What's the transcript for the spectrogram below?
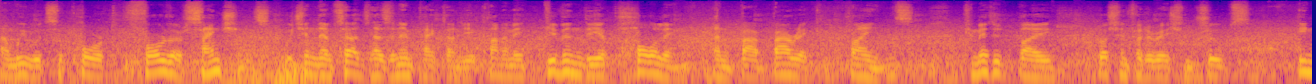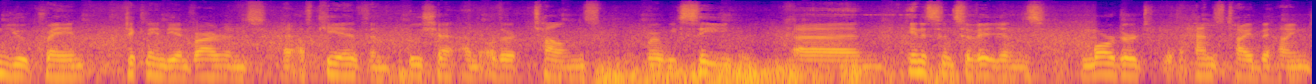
and we would support further sanctions, which in themselves has an impact on the economy, given the appalling and barbaric crimes committed by Russian Federation troops in Ukraine, particularly in the environs uh, of Kiev and Bucha and other towns, where we see um, innocent civilians murdered with their hands tied behind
